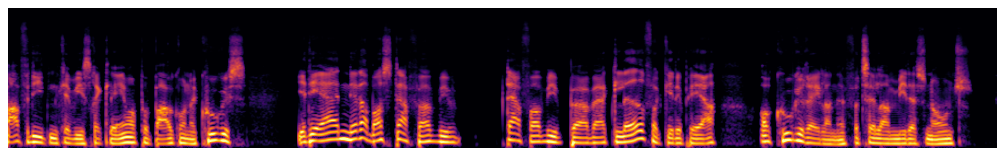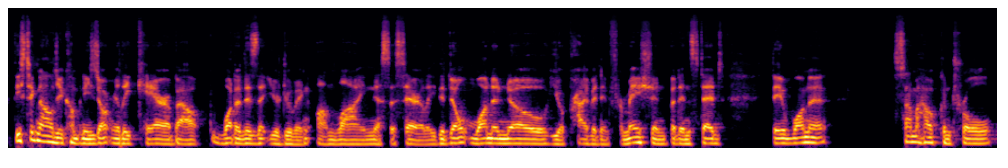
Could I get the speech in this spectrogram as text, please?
bare fordi den kan vise reklamer på baggrund af cookies. Ja, det er netop også derfor, vi, derfor, vi bør være glade for GDPR og cookie-reglerne, fortæller Mita Nones. These technology companies don't really care about what it is that you're doing online necessarily. They don't want to know your private information, but instead they want to somehow control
